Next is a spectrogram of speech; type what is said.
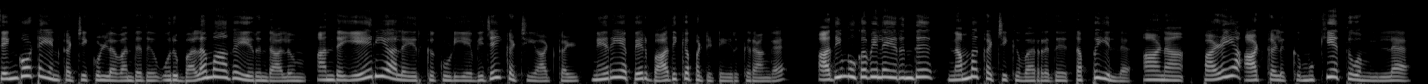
செங்கோட்டையன் கட்சிக்குள்ள வந்தது ஒரு பலமாக இருந்தாலும் அந்த ஏரியால இருக்கக்கூடிய விஜய் கட்சி ஆட்கள் நிறைய பேர் பாதிக்கப்பட்டுட்டு இருக்கிறாங்க. அதிமுகவில இருந்து நம்ம கட்சிக்கு வர்றது தப்பு இல்ல. ஆனா பழைய ஆட்களுக்கு முக்கியத்துவம் இல்ல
